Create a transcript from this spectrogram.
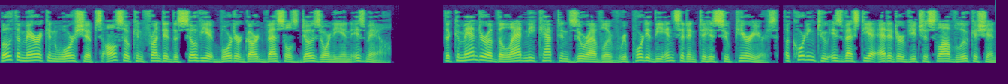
Both American warships also confronted the Soviet border guard vessels Dozorny and Ismail. The commander of the Ladny Captain Zhuravlev reported the incident to his superiors. According to Izvestia editor Vyacheslav Lukashin,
